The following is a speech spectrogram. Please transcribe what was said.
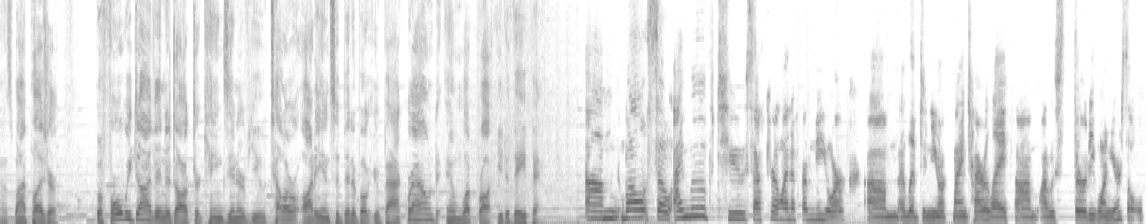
That's my pleasure. Before we dive into Dr. King's interview, tell our audience a bit about your background and what brought you to vaping. Um, well, so I moved to South Carolina from New York. Um, I lived in New York my entire life. Um, I was 31 years old.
